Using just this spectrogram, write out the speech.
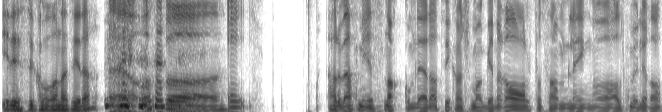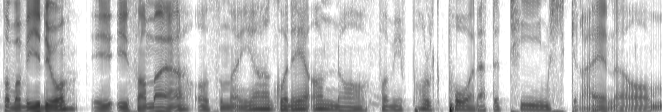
I disse koronatider. Eh, og så Det vært mye snakk om det, da, at vi kanskje må ha generalforsamling og alt mulig rart over video i, i sameie. Og sånn Ja, går det an å få vi folk på dette Teams-greiene? Og,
